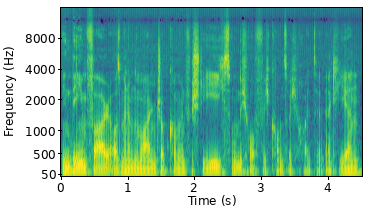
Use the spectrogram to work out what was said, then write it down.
in dem Fall aus meinem normalen Job kommen, verstehe ich es und ich hoffe, ich konnte es euch heute erklären.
